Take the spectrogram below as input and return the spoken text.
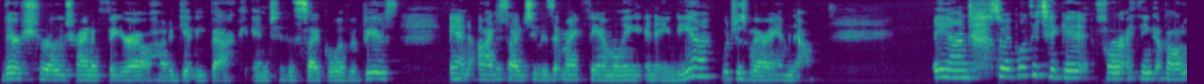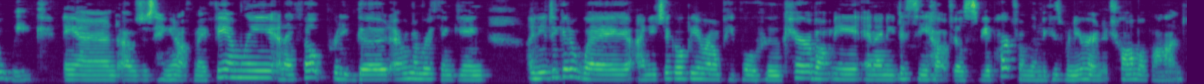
They're surely trying to figure out how to get me back into the cycle of abuse. And I decided to visit my family in Indiana, which is where I am now. And so I booked a ticket for I think about a week and I was just hanging out with my family and I felt pretty good. I remember thinking, I need to get away. I need to go be around people who care about me and I need to see how it feels to be apart from them because when you're in a trauma bond,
